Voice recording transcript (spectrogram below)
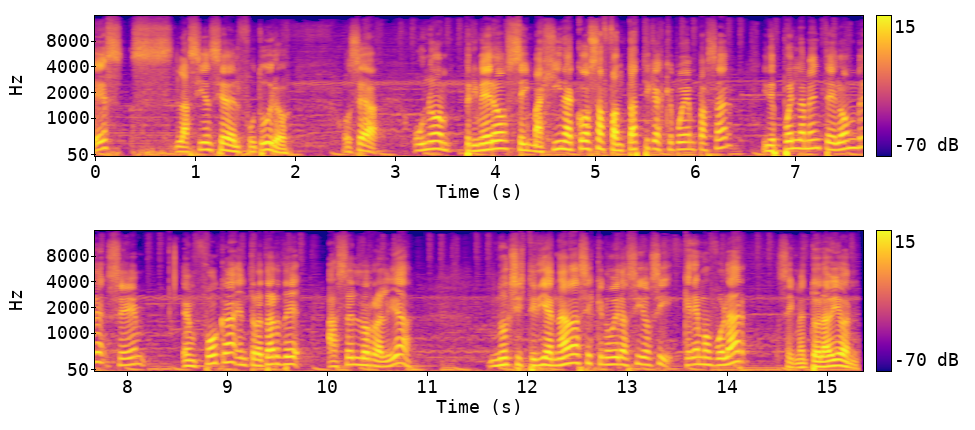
es la ciencia del futuro. O sea, uno primero se imagina cosas fantásticas que pueden pasar y después la mente del hombre se enfoca en tratar de hacerlo realidad no existiría nada si es que no hubiera sido así. Queremos volar, se inventó el avión.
